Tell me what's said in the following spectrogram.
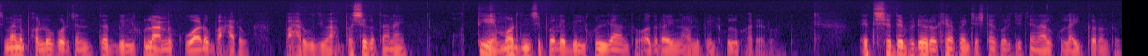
ସେମାନେ ଫଲୋ କରୁଛନ୍ତି ତ ବିଲକୁଲ ଆମେ କୁଆଡ଼ୁ ବାହାରୁ ବାହାରକୁ ଯିବା ଆବଶ୍ୟକତା ନାହିଁ ଅତି ଏମର୍ଜେନ୍ସି ପଡ଼ିଲେ ବିଲକୁଲ ଯାଆନ୍ତୁ ଅଦରୱାଇଜ୍ ନହେଲେ ବିଲକୁଲ ଘରେ ରୁହନ୍ତୁ ଏଥିସହିତ ଭିଡ଼ିଓ ରଖିବା ପାଇଁ ଚେଷ୍ଟା କରୁଛି ଚ୍ୟାନେଲ୍କୁ ଲାଇକ୍ କରନ୍ତୁ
